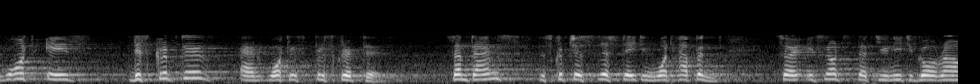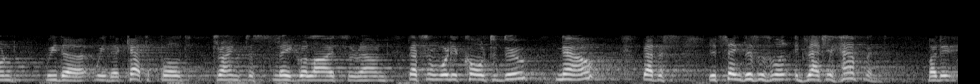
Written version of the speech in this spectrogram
what is descriptive and what is prescriptive. Sometimes the scripture is just stating what happened. So it's not that you need to go around with a, with a catapult trying to slay Goliaths around. That's not what you're called to do. No, that is it's saying this is what exactly happened. But it,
